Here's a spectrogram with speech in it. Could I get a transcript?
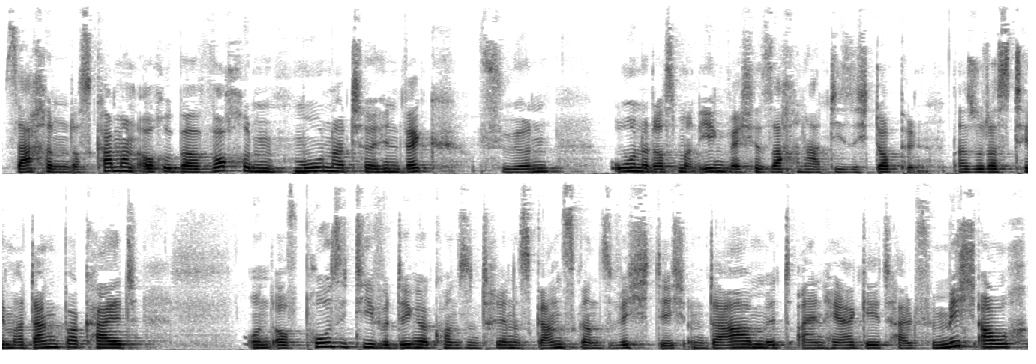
Sachen. Das kann man auch über Wochen, Monate hinweg führen, ohne dass man irgendwelche Sachen hat, die sich doppeln. Also das Thema Dankbarkeit und auf positive Dinge konzentrieren ist ganz, ganz wichtig. Und damit einhergeht halt für mich auch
